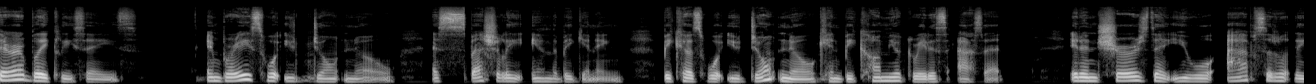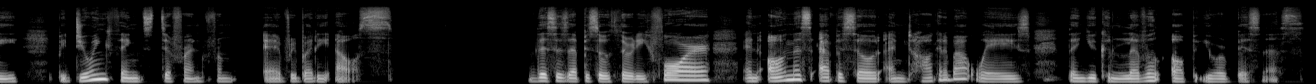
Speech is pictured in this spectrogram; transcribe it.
Sara Blakely says, Embrace what you don't know, especially in the beginning, because what you don't know can become your greatest asset. It ensures that you will absolutely be doing things different from everybody else. This is episode 34, and on this episode, I'm talking about ways that you can level up your business.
